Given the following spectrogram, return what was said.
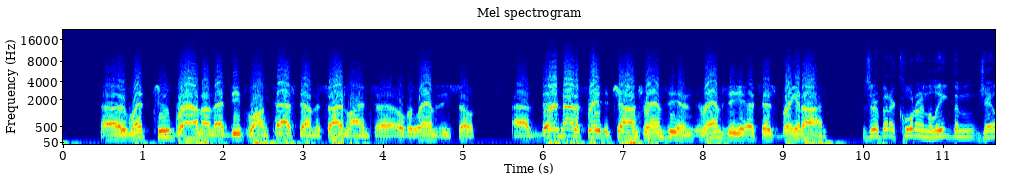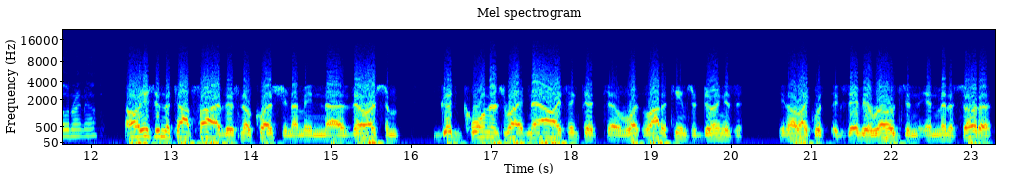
uh, went to Brown on that deep long pass down the sidelines uh, over Ramsey. So uh, they're not afraid to challenge Ramsey, and Ramsey uh, says, "Bring it on." Is there a better corner in the league than Jalen right now? Oh, he's in the top five. There's no question. I mean, uh, there are some good corners right now. I think that uh, what a lot of teams are doing is, you know, like with Xavier Rhodes in, in Minnesota,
